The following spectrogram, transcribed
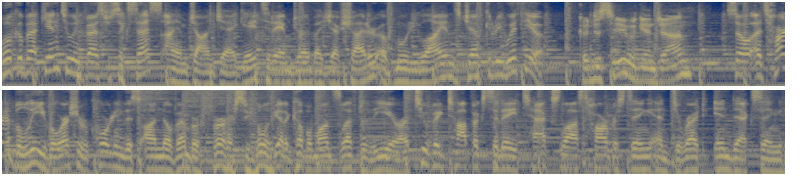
Welcome back into Invest for Success. I am John Jagade. Today I'm joined by Jeff Scheider of Mooney Lyons. Jeff, good to be with you. Good to see you again, John. So it's hard to believe, but we're actually recording this on November 1st. We've only got a couple months left of the year. Our two big topics today tax loss harvesting and direct indexing.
